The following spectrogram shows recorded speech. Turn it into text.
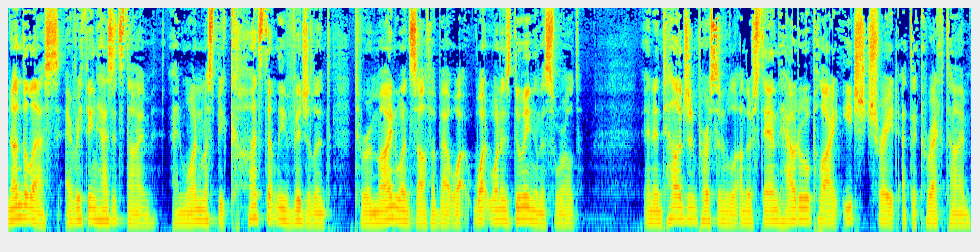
Nonetheless, everything has its time, and one must be constantly vigilant to remind oneself about what, what one is doing in this world. An intelligent person will understand how to apply each trait at the correct time.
